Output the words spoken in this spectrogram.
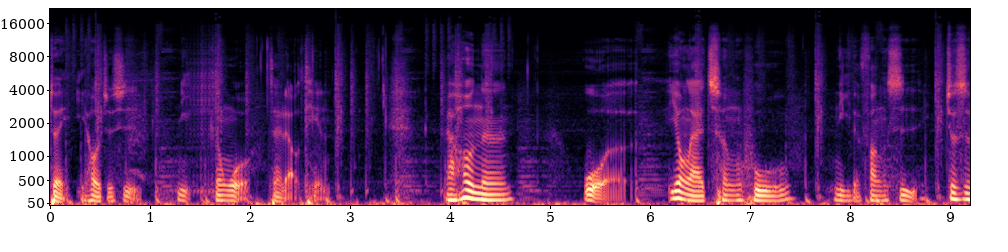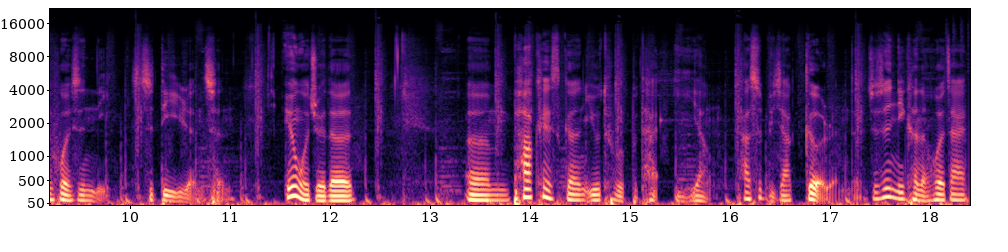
对，以后就是你跟我在聊天，然后呢，我用来称呼你的方式就是会是你是第一人称，因为我觉得，嗯，Podcast 跟 YouTube 不太一样。它是比较个人的，就是你可能会在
